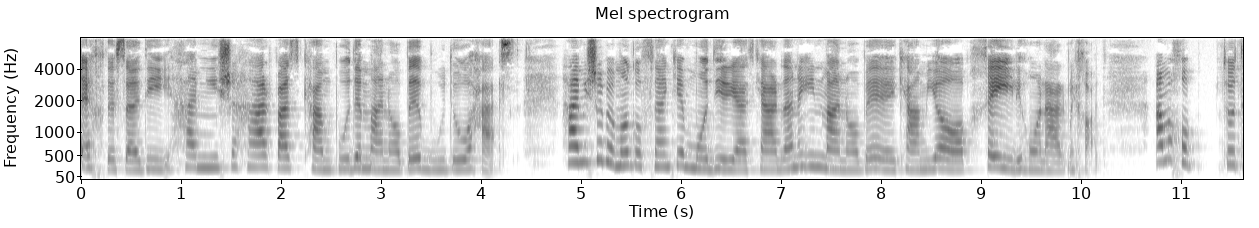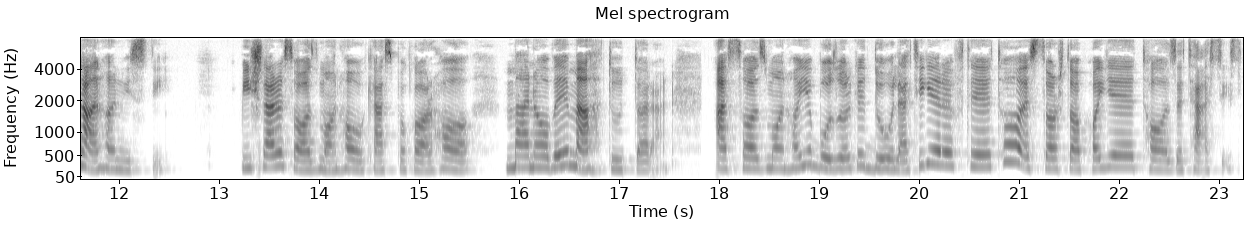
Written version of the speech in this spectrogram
اقتصادی همیشه حرف از کمبود منابع بوده و هست. همیشه به ما گفتن که مدیریت کردن این منابع کمیاب خیلی هنر می‌خواد. اما خب تو تنها نیستی. بیشتر سازمان ها و کسب و کارها منابع محدود دارن. از سازمان های بزرگ دولتی گرفته تا استارتاپ های تازه تأسیس.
